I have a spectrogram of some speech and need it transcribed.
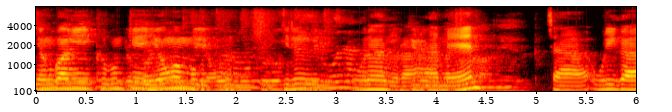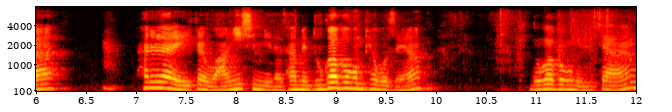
영광이 그분께 영원 무기를 원하노라. 아멘. 자, 우리가 하늘나라에 이르기까지 왕이십니다. 다음에 누가복음 펴보세요. 누가복음 1장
